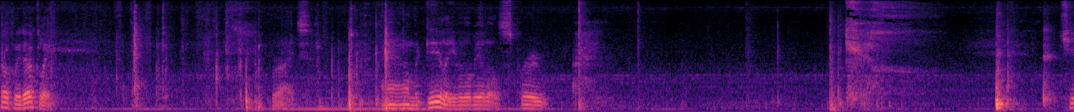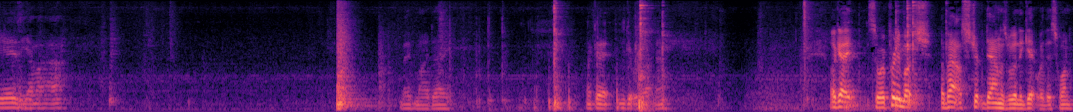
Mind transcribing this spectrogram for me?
Oakley dokley. Right. And on the gear lever there'll be a little screw Cheers, Yamaha. Made my day. Okay, get rid of that now. Okay, so we're pretty much about as stripped down as we're going to get with this one.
